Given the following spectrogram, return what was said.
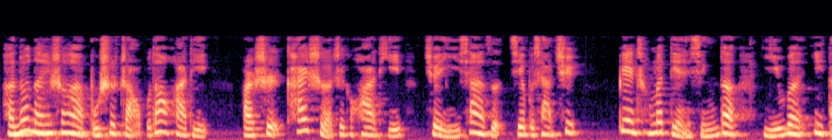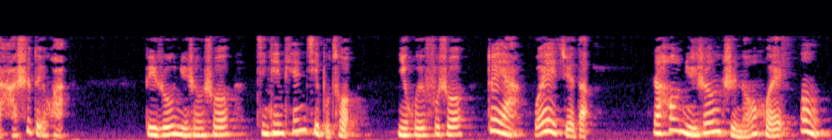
很多男生啊，不是找不到话题，而是开始了这个话题，却一下子接不下去，变成了典型的一问一答式对话。比如女生说今天天气不错，你回复说对呀，我也觉得，然后女生只能回嗯。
